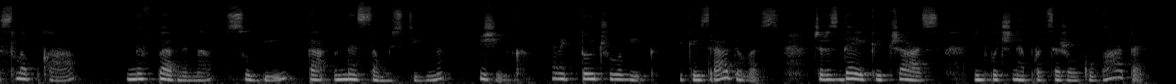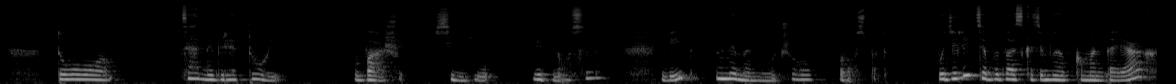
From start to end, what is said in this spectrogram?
слабка, невпевнена в собі та не самостійна жінка. Навіть той чоловік, який зрадив вас, через деякий час він почне про це жалкувати, то це не врятує вашу сім'ю, відносини від неминучого розпаду. Поділіться, будь ласка, зі мною в коментарях,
